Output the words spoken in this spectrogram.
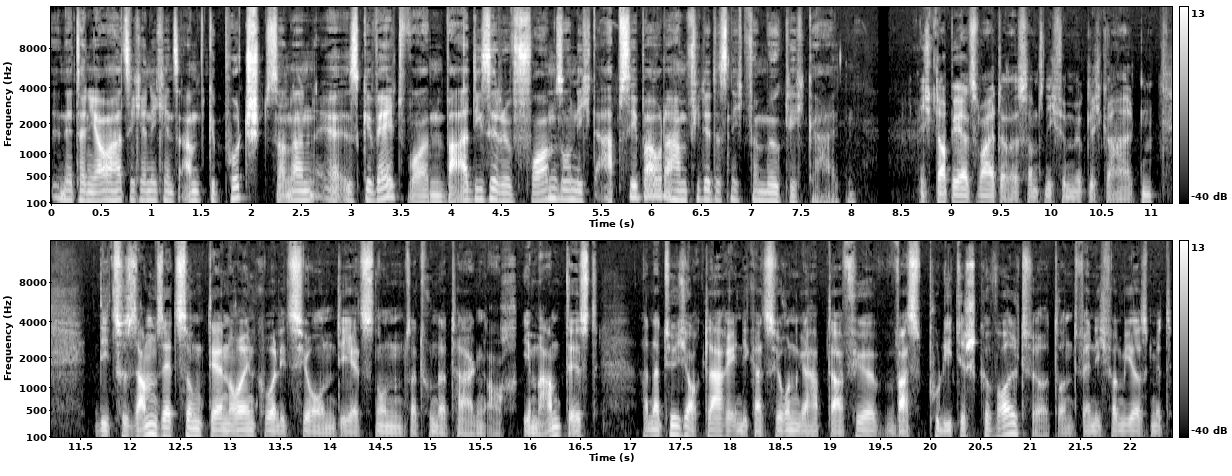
Netanyahu hat sich ja nicht ins Amt geputscht, sondern er ist gewählt worden. War diese Reform so nicht absehbar oder haben viele das nicht für möglich gehalten? Ich glaube eher als weiteres, haben es nicht für möglich gehalten. Die Zusammensetzung der neuen Koalition, die jetzt nun seit 100 Tagen auch im Amt ist, hat natürlich auch klare Indikationen gehabt dafür, was politisch gewollt wird. Und wenn ich von mir aus mit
